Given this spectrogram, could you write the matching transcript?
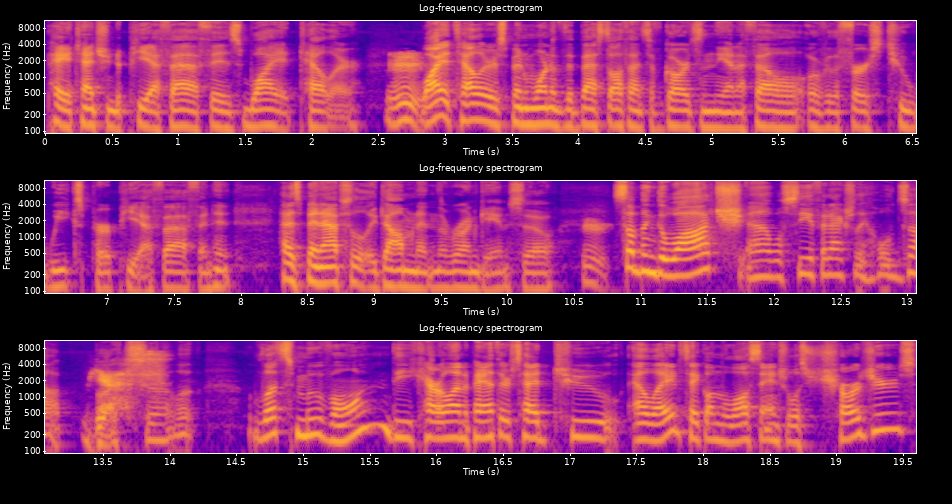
pay attention to PFF, is Wyatt Teller. Wyatt Teller has been one of the best offensive guards in the NFL over the first two weeks per PFF, and it has been absolutely dominant in the run game. So something to watch. Uh, we'll see if it actually holds up. But, Yes. uh, let, let's move on. The Carolina Panthers head to LA to take on the Los Angeles Chargers.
